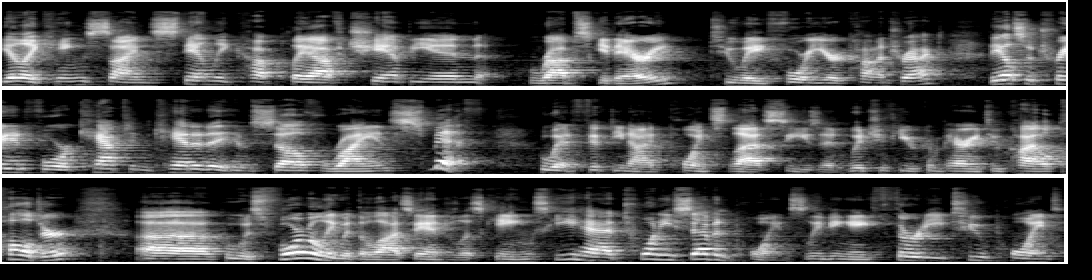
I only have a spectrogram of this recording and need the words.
The LA Kings signed Stanley Cup playoff champion Rob Scuderi to a four-year contract. They also traded for Captain Canada himself, Ryan Smyth, who had 59 points last season, which if you're comparing to Kyle Calder, uh, who was formerly with the Los Angeles Kings, he had 27 points, leaving a 32-point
